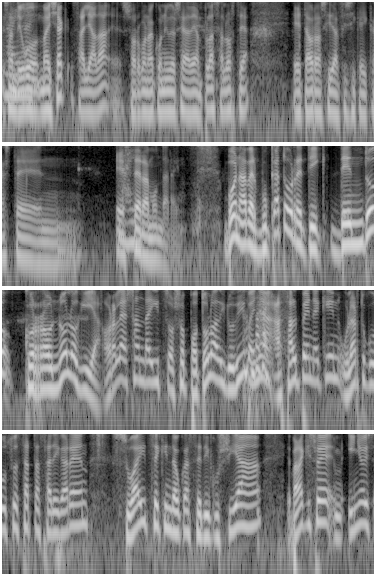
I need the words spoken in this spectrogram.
esan bai, digu, bai. maixak, zaila da, eh, Sorbonako Unibertsitatean plaza lortzea, eta horra da fizika ikasten Bai. Estera mundarain. Bueno, a ber, bukatu horretik, dendo kronologia. Horrela esan da hitz oso potoloa dirudi, baina bai. azalpenekin ulartuko duzu ez zari garen, zuaitzekin daukaz ikusia. E, barakizue, inoiz,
